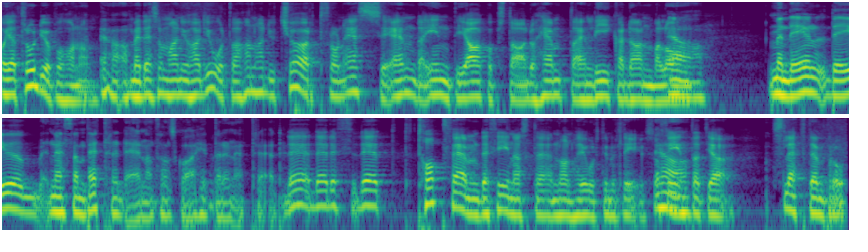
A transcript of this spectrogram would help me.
Och jag trodde ju på honom. Ja. Men det som han ju hade gjort var han hade ju kört från Essie ända in till Jakobstad och hämtat en likadan ballong. Ja. Men det är, ju, det är ju nästan bättre det än att han ska ha hittat den ett träd. Det, det, det, det är topp fem det finaste någon har gjort i mitt liv. Så Ja. fint att jag släppte en propp.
